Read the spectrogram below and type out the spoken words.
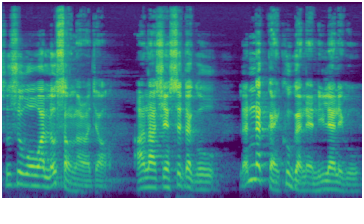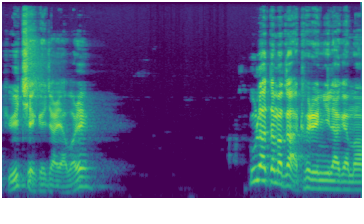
ဆူဆူဝါးဝါလှုပ်ဆောင်လာတာကြောင့်အာဏာရှင်စစ်တပ်ကိုလက်နက်ကင်ခုခံတဲ့နည်းလမ်းတွေကိုရွေးချယ်ခဲ့ကြရပါတယ်။ကုလသမဂ္ဂအထွေထွေညီလာခံမှာ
